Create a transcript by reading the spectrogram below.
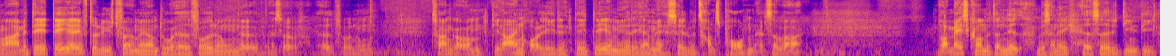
Nej, men det det, jeg efterlyst før med, om du havde fået nogle, øh, altså, havde fået nogle tanker om din egen rolle i det. Det, det er mere det her med selve transporten. Altså var, var Mads kommet ned, hvis han ikke havde siddet i din bil?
